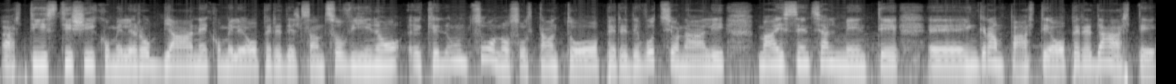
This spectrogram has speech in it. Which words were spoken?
artistici come le robbiane, come le opere del Sansovino eh, che non sono soltanto opere devozionali tradizionali ma essenzialmente eh, in gran parte opere d'arte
